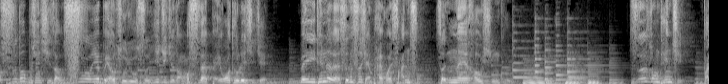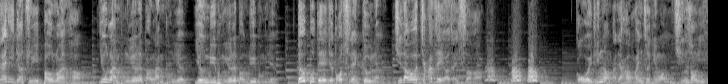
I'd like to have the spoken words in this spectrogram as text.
死都不想洗澡，死也不要出浴室，以及就让我死在被窝头的季节，每天都在生死线徘徊三次，真的好辛苦。这种天气，大家一定要注意保暖哈！有男朋友的抱男朋友，有女朋友的抱女朋友，都不得就多吃点狗粮，记到我加热要再吃哈。各位听众，大家好，欢迎收听网易轻松一刻，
